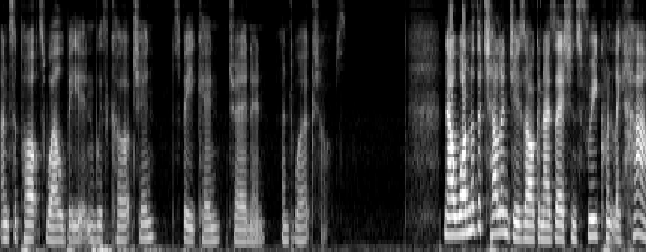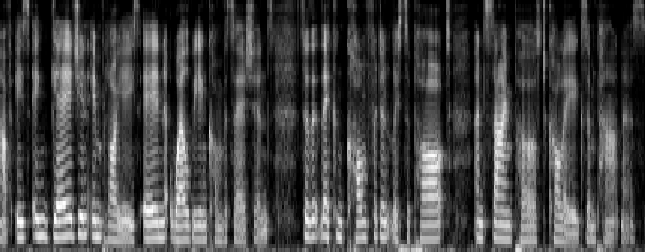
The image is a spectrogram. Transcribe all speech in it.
and supports well-being with coaching, speaking, training, and workshops. Now, one of the challenges organisations frequently have is engaging employees in wellbeing conversations so that they can confidently support and signpost colleagues and partners.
